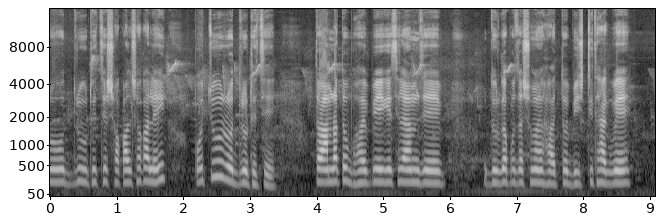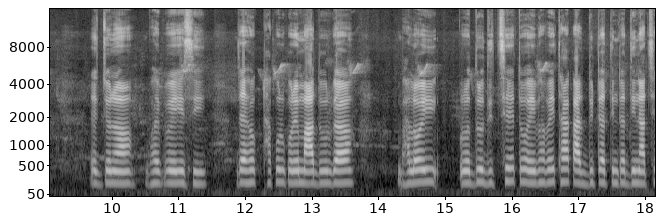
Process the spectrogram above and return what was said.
রৌদ্র উঠেছে, সকাল সকালেই প্রচুর রৌদ্র উঠেছে। তো আমরা তো ভয় পেয়ে গেছিলাম যে দুর্গাপূজার সময় হয়তো বৃষ্টি থাকবে। এর জন্য ভয় পেয়ে গেছি। যাই হোক, ঠাকুর করে মা দুর্গা ভালোই রৌদ্র দিচ্ছে, তো এইভাবেই থাক, আর দুইটা, তিনটা দিন আছে,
